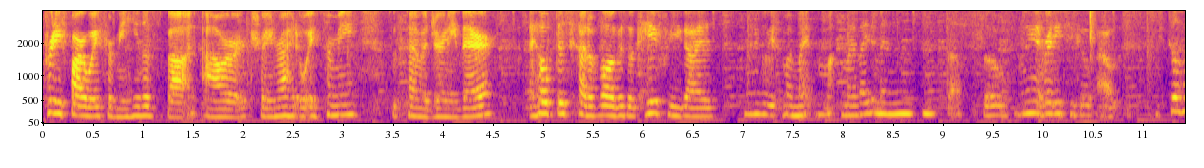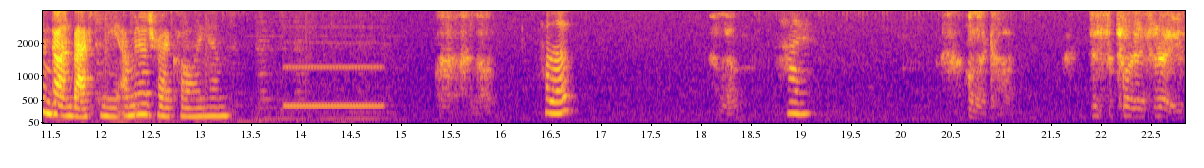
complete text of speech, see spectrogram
pretty far away from me. He lives about an hour train ride away from me. So it's kind of a journey there. I hope this kind of vlog is okay for you guys. I'm gonna go get my, my, my, vitamins and stuff, so I'm gonna get ready to go out. He still hasn't gotten back to me. I'm gonna try calling him. Uh, hello? Hello? Hello? Hi. Oh my god. This is Victoria Rose.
